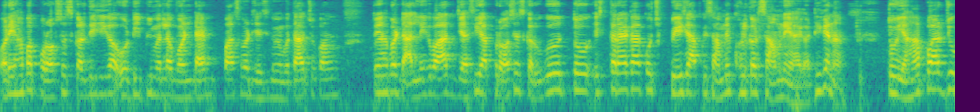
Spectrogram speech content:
और यहाँ पर प्रोसेस कर दीजिएगा ओटीपी मतलब वन टाइम पासवर्ड जैसे कि मैं बता चुका हूँ। तो यहाँ पर डालने के बाद, जैसे ही आप प्रोसेस करोगे तो इस तरह का कुछ पेज आपके सामने खुलकर सामने आएगा, ठीक है ना? तो यहाँ पर जो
